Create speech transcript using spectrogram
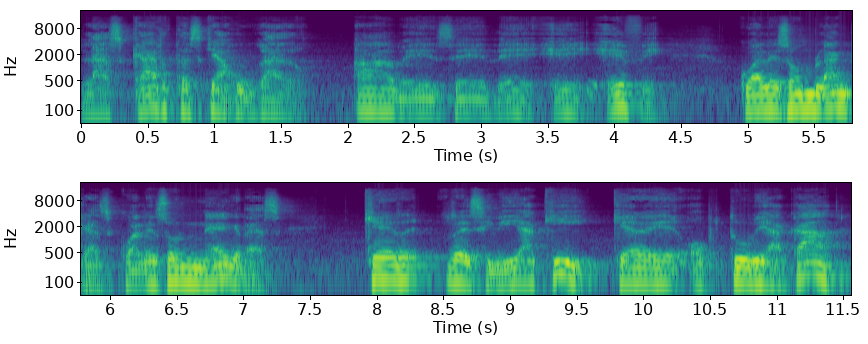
las cartas que ha jugado. A, B, C, D, E, F. ¿Cuáles son blancas? ¿Cuáles son negras? ¿Qué recibí aquí? ¿Qué obtuve acá?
